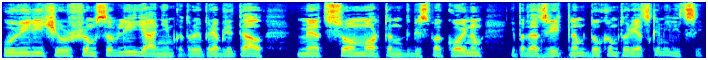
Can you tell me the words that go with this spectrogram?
увеличившимся влиянием, которое приобретал Мецо Мортон над беспокойным и подозрительным духом турецкой милиции.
